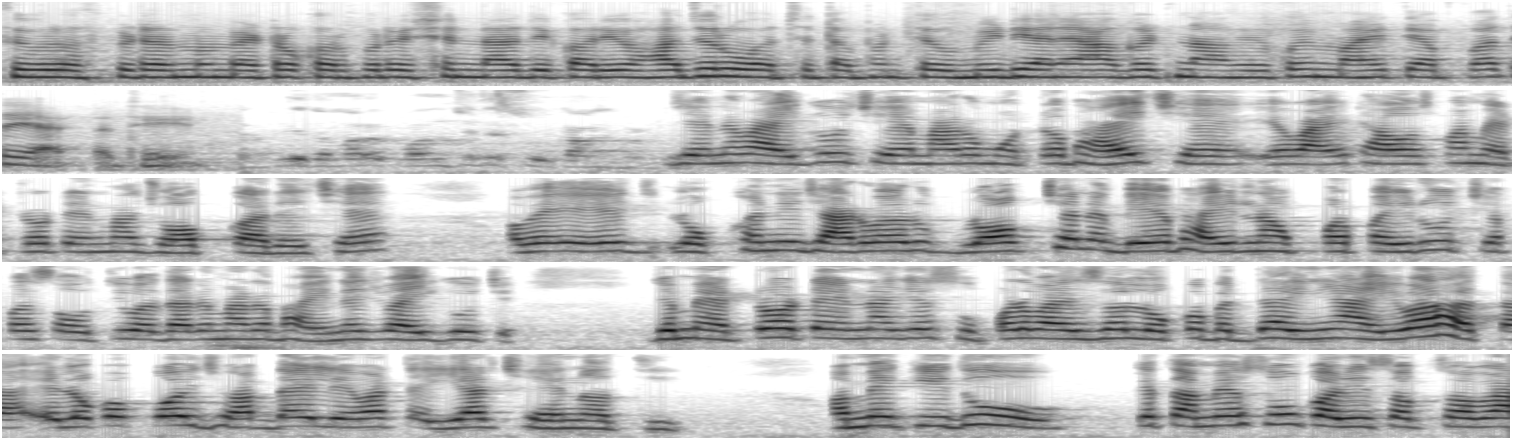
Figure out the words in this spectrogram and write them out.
સિવિલ હોસ્પિટલમાં મેટ્રો કોર્પોરેશનના અધિકારીઓ હાજર હોવા છતાં પણ તેઓ મીડિયાને આ ઘટના અંગે કોઈ માહિતી આપવા તૈયાર નથી. જેને વાગ્યું છે, એ મારો મોટો ભાઈ છે, એ વ્હાઇટ હાઉસમાં મેટ્રો ટ્રેનમાં જોબ કરે છે. હવે એ લોખંડની ઝાડવાળું બ્લોક છે ને, બે ભાઈના ઉપર પડ્યું છે, પણ સૌથી વધારે મારા ભાઈને જ વાગ્યું છે. જે મેટ્રો ટ્રેનના જે સુપરવાઇઝર લોકો બધા અહીંયા આવ્યા હતા, એ લોકો કોઈ જવાબદારી લેવા તૈયાર છે નથી. અમે કીધું કે તમે શું કરી શકશો? હવે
